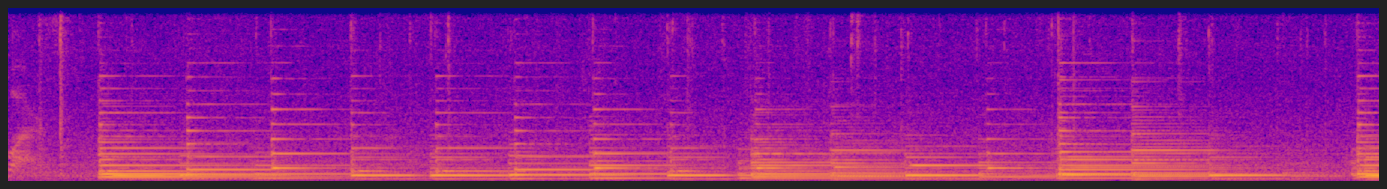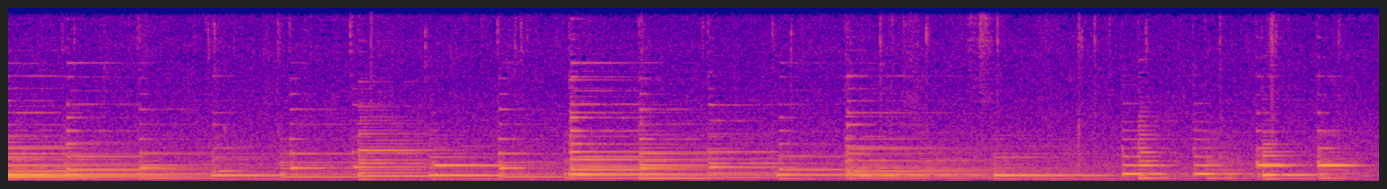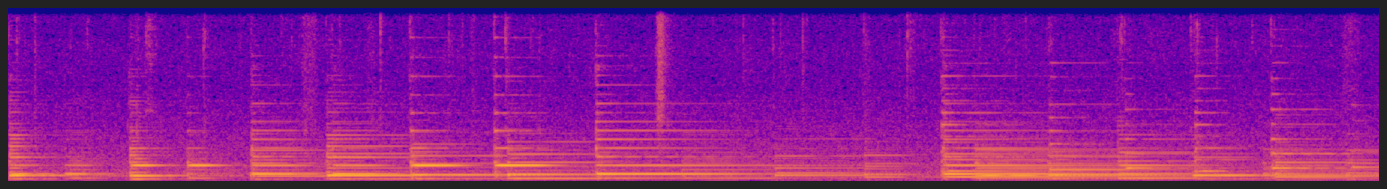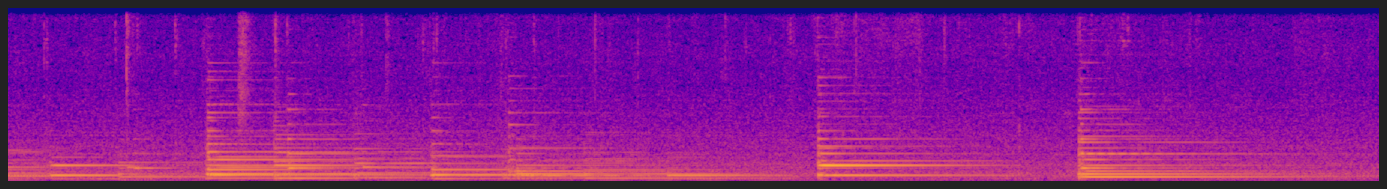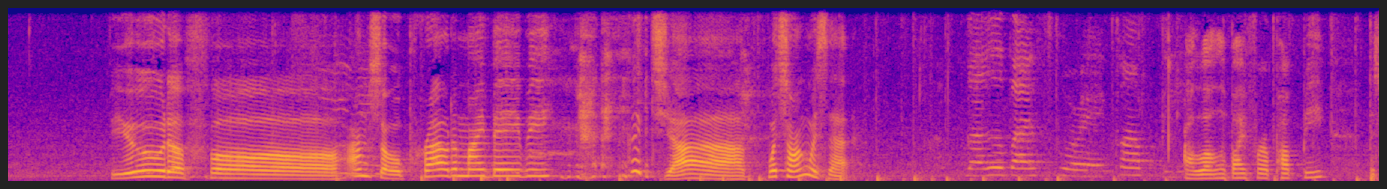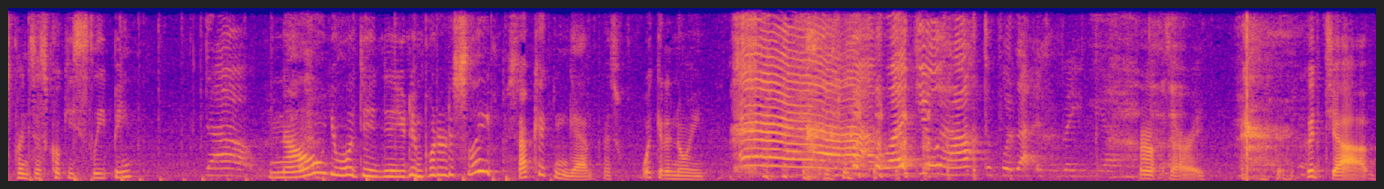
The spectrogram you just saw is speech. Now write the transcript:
Rolex. Beautiful. I'm so proud of my baby. Good job. What song was that? Lullaby for a puppy. A lullaby for a puppy. Is Princess Cookie sleeping? No. No, you didn't. You didn't put her to sleep. Stop kicking, Gab. That's wicked annoying. Ah, why'd you have to put that in the radio? Oh, sorry. Good job.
